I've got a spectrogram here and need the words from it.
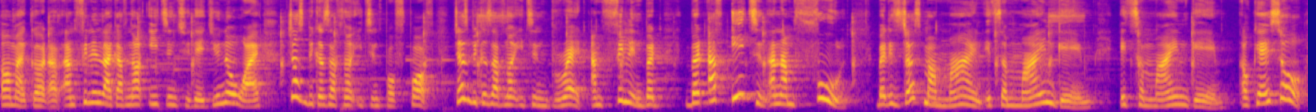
oh my god i'm feeling like i've not eaten today. Do you know why? Just because i've not eaten puff puff. Just because i've not eaten bread. I'm feeling but but i've eaten and i'm full. But it's just my mind. It's a mind game. It's a mind game. Okay so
